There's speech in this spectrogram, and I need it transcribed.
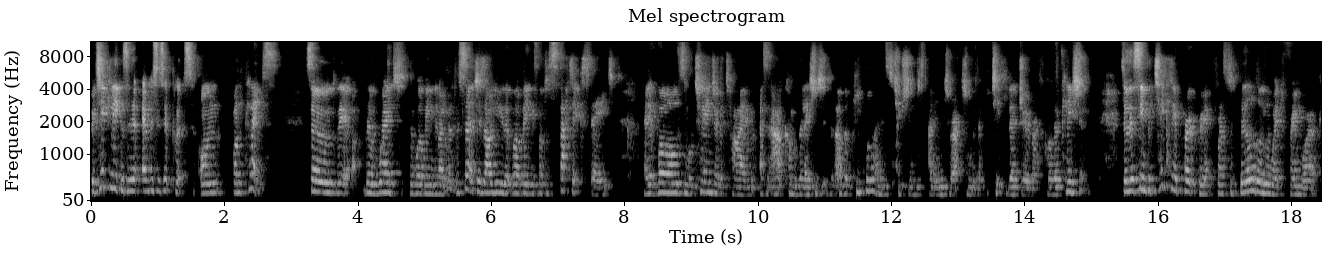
particularly because of the emphasis it puts on, on place. So the, the WED, the Wellbeing Development Researchers argue that wellbeing is not a static state, it evolves and will change over time as an outcome of relationships with other people and institutions and interaction with a particular geographical location. So this seemed particularly appropriate for us to build on the WEDGE framework,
